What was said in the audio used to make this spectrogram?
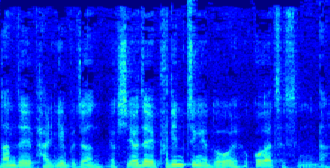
남자의 발기부전, 역시 여자의 불임증에도 효과가 좋습니다.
